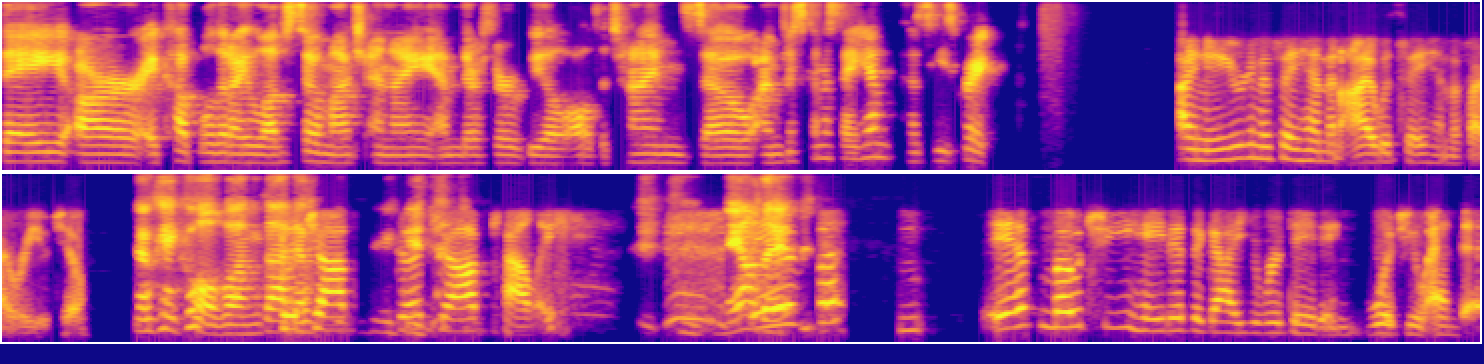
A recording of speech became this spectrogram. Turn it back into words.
they are a couple that I love so much, and I am their third wheel all the time. So I'm just going to say him because he's great. I knew you were going to say him, and I would say him if I were you too. Okay, cool. Well, I'm glad. Good job. Good job, Callie. Nailed if, it. If Mochi hated the guy you were dating, would you end it?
